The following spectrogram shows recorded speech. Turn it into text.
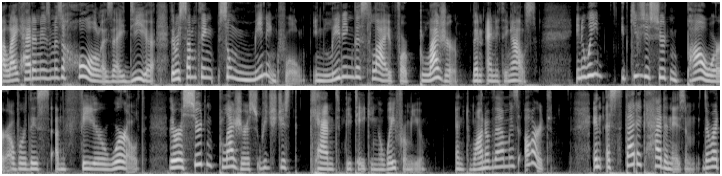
I like hedonism as a whole, as an idea. There is something so meaningful in living this life for pleasure than anything else. In a way, it gives you a certain power over this unfair world. There are certain pleasures which just can't be taken away from you. And one of them is art. In aesthetic hedonism, there are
